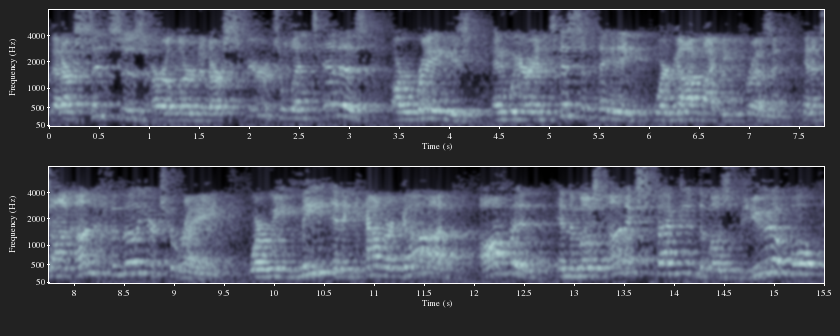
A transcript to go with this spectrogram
that our senses are alerted, our spiritual antennas are raised, and we are anticipating where God might be present. And it's on unfamiliar terrain where we meet and encounter God, often in the most unexpected, the most beautiful,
